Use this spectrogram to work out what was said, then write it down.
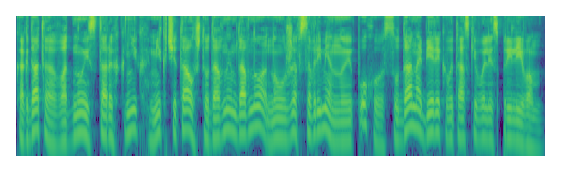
Когда-то в одной из старых книг Мик читал, что давным-давно, но уже в современную эпоху, суда на берег вытаскивали с приливом.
